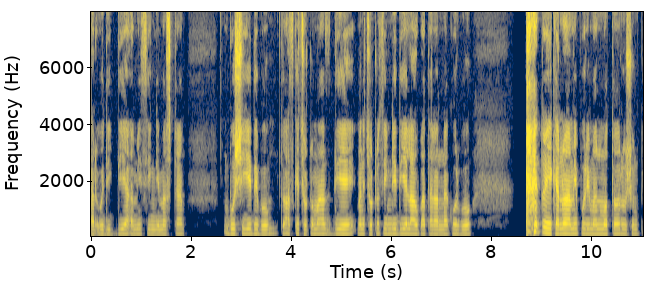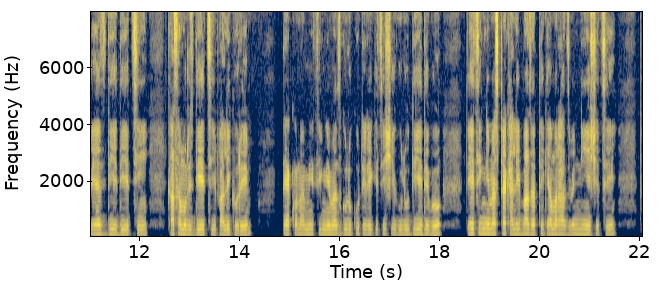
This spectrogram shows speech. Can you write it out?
আর ওই দিক দিয়ে আমি চিংড়ি মাছটা বসিয়ে দেব। তো আজকে ছোট মাছ দিয়ে মানে ছোট চিংড়ি দিয়ে লাউ পাতা রান্না করব। তো এখানেও আমি পরিমাণ মতো রসুন, পেঁয়াজ দিয়ে দিয়েছি, কাঁচামরিচ দিয়েছি ফালি করে। তো এখন আমি চিংড়ি মাছগুলো কুটে রেখেছি, সেগুলো দিয়ে দেব। তো এই চিংড়ি মাছটা খালি বাজার থেকে আমার হাজব্যান্ড নিয়ে এসেছে। তো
